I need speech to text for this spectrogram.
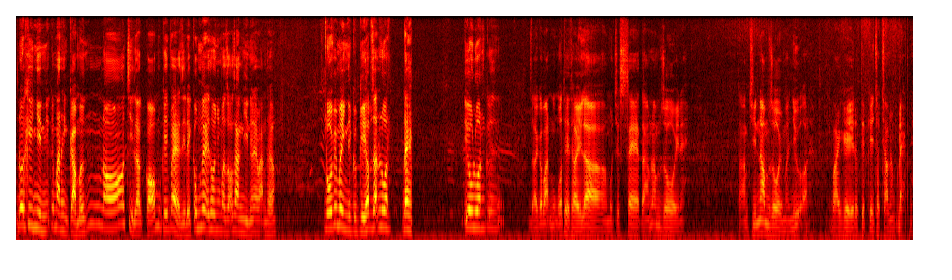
Đôi khi nhìn những cái màn hình cảm ứng nó chỉ là có một cái vẻ gì đấy công nghệ thôi Nhưng mà rõ ràng nhìn thế này bạn thấy không? Đối với mình thì cực kỳ hấp dẫn luôn Đẹp Yêu luôn cứ Đấy, các bạn cũng có thể thấy là một chiếc xe 8 năm rồi này 8 9 năm rồi mà nhựa này, Vai ghế được thiết kế chắc chắn nó đẹp nhỉ.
